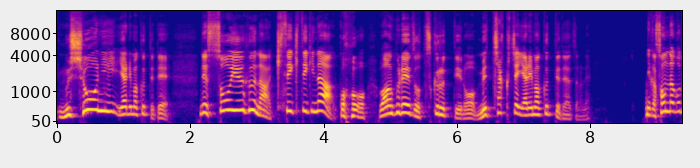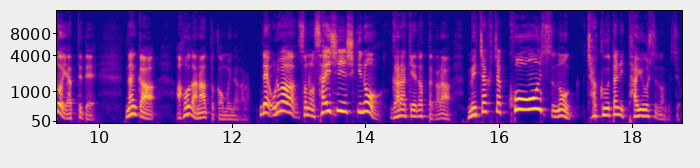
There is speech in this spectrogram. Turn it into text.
無償にやりまくってて、で、そういう風な奇跡的な、こう、ワンフレーズを作るっていうのをめちゃくちゃやりまくってたやつなのね。なんかそんなことをやってて、なんか、アホだなとか思いながら。で、俺はその最新式のガラケーだったから、めちゃくちゃ高音質の着歌に対応してたんですよ。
